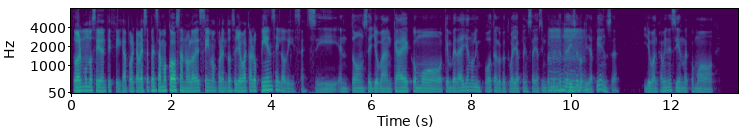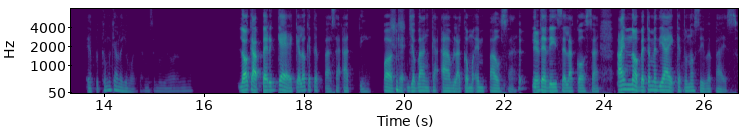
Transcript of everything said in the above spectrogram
todo el mundo se identifica, porque a veces pensamos cosas, no lo decimos, pero entonces Jovanka lo piensa y lo dice. Sí, entonces Yovanka es como que en verdad a ella no le importa lo que tú vayas a pensar, ella simplemente te dice lo que ella piensa. Y Yovanka viene siendo como... eh, ¿Cómo es que habla Yovanka? A mí se me olvidó ahora mismo. Loca, ¿por qué? ¿Qué es lo que te pasa a ti? Porque Yovanka habla como en pausa y Es- te dice la cosa. Ay, no, vete de ahí, que tú no sirves para eso.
